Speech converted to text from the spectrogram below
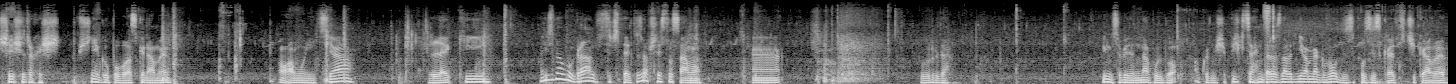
Dzisiaj się trochę w śniegu pobłazgramy. O, amunicja. Leki. No i znowu granat C4, to zawsze jest to samo. Eee, kurde. Pijmy sobie ten napój, bo akurat mi się pić chce. Teraz nawet nie mam jak wody pozyskać, co ciekawe.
